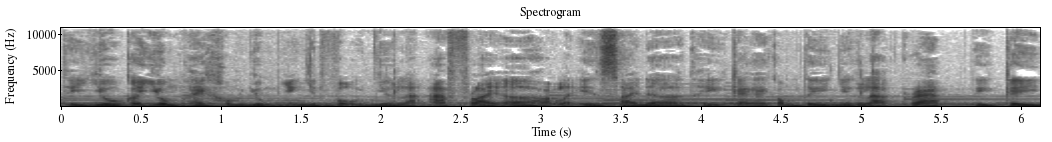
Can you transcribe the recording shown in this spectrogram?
thì dù có dùng hay không dùng những dịch vụ như là AppFlyer hoặc là Insider thì các cái công ty như là Grab, Tiki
